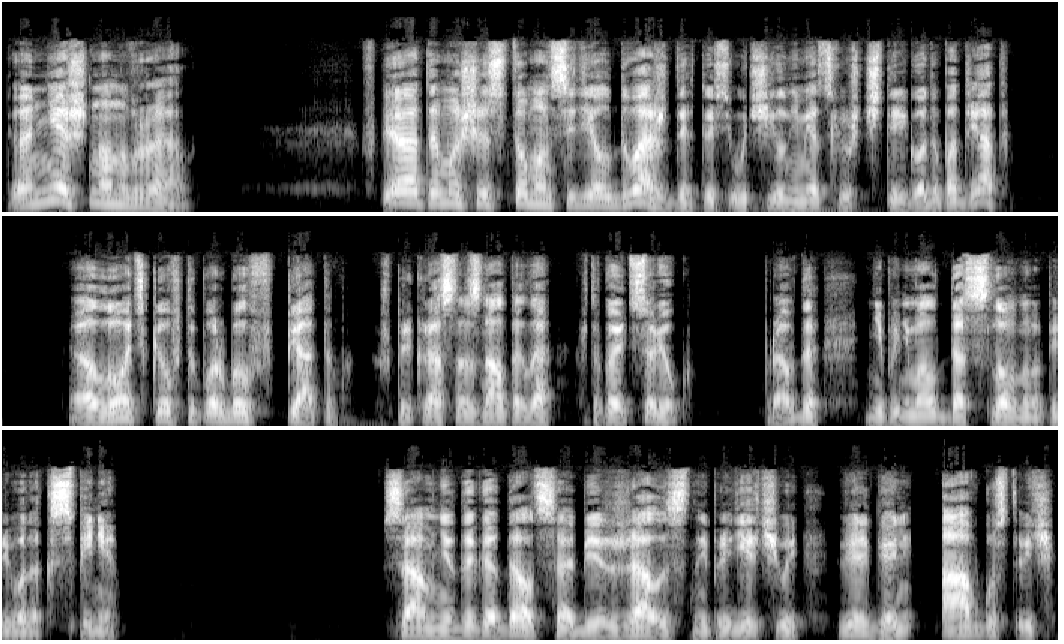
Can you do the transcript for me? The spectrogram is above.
Конечно, он врал. В пятом и шестом он сидел дважды, то есть учил немецкий уж четыре года подряд, а Лодька в топор был в пятом, уж прекрасно знал тогда, что такое царюк. Правда, не понимал дословного перевода к спине. Сам не догадался, а безжалостный, придирчивый Вильгельм Августович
